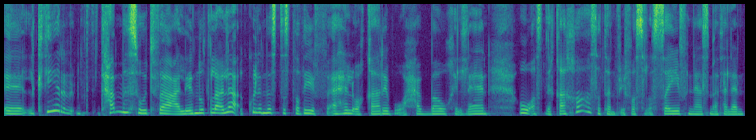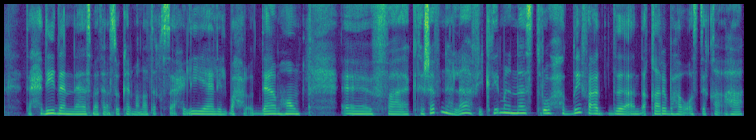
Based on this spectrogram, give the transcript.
آه، الكثير تحمس وتفاعل لأنه طلع لا كل الناس تستضيف أهل وأقارب وأحبة وخلان وأصدقاء خاصة في فصل الصيف. ناس مثلا تحديدا ناس مثلا سكان المناطق الساحلية للبحر قدامهم. آه، فاكتشفنا لا في كثير من الناس تروح تضيف عند عند أقاربها وأصدقائها.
